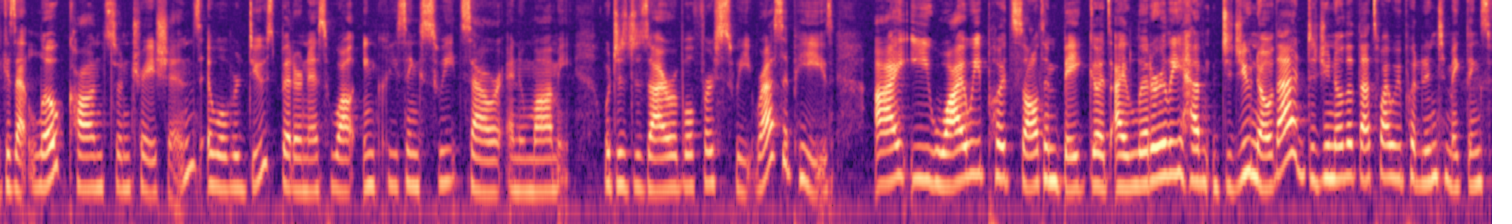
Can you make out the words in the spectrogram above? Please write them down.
because at low concentrations, it will reduce bitterness while increasing sweet, sour, and umami, which is desirable for sweet recipes. I.e., why we put salt in baked goods. I literally have. Did you know that? Did you know that that's why we put it in to make things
